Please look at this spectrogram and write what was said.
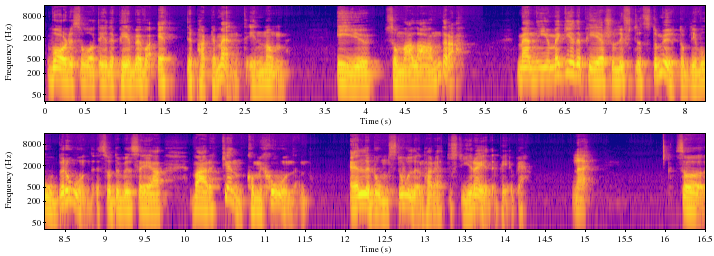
var det så att EDPB var ett departement inom EU som alla andra. Men i och med GDPR så lyftes de ut och blev oberoende. Så det vill säga varken kommissionen eller domstolen har rätt att styra EDPB. Nej. Så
